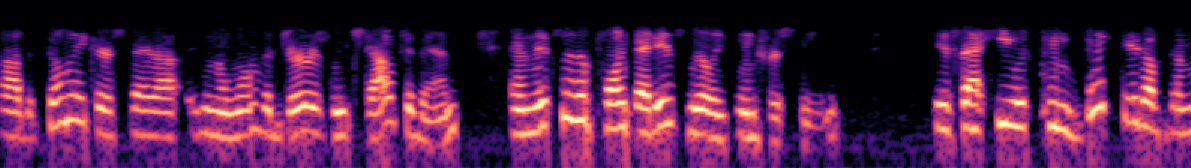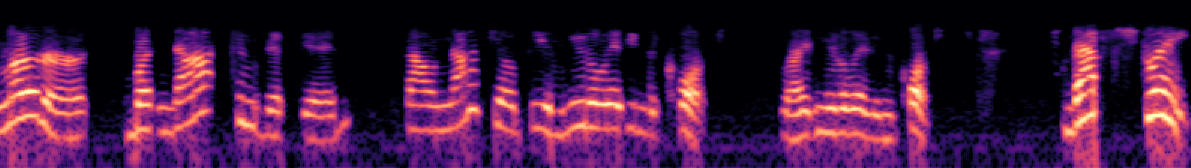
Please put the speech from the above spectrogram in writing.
uh, the filmmakers said, uh, you know, one of the jurors reached out to them, and this is a point that is really interesting, is that he was convicted of the murder, but not convicted, found not guilty of mutilating the corpse, right? Mutilating the corpse. That's strange,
